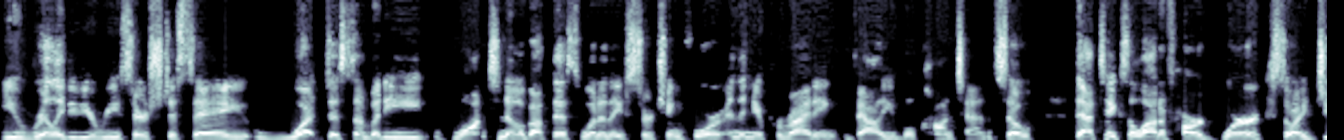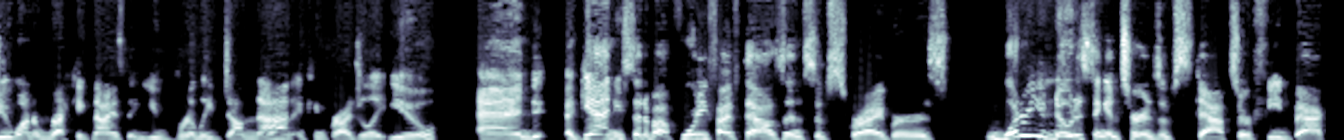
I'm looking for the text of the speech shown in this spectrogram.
You really did your research to say, what does somebody want to know about this? What are they searching for? And then you're providing valuable content. So that takes a lot of hard work. So I do want to recognize that you've really done that and congratulate you. And again, you said about 45,000 subscribers. What are you noticing in terms of stats or feedback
